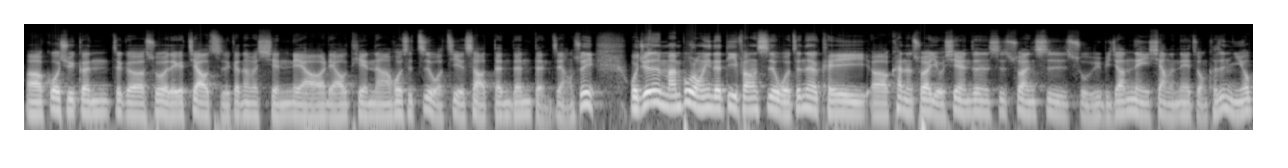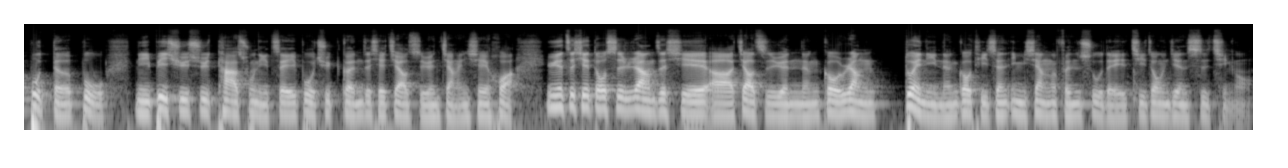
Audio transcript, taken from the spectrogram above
呃，过去跟这个所有的一个教职跟他们闲聊聊天啊，或是自我介绍等等等这样，所以我觉得蛮不容易的地方是我真的可以呃看得出来，有些人真的是算是属于比较内向的那种，可是你又不得不，你必须去踏出你这一步去跟这些教职员讲一些话，因为这些都是让这些呃教职员能够让。对你能够提升印象分数的其中一件事情哦。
